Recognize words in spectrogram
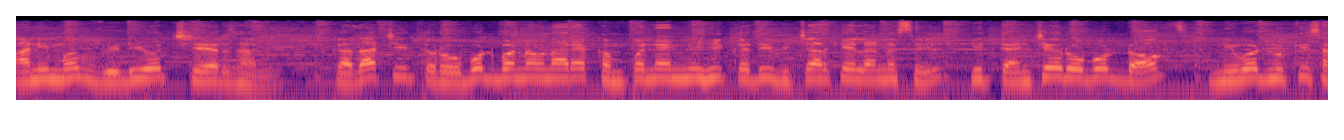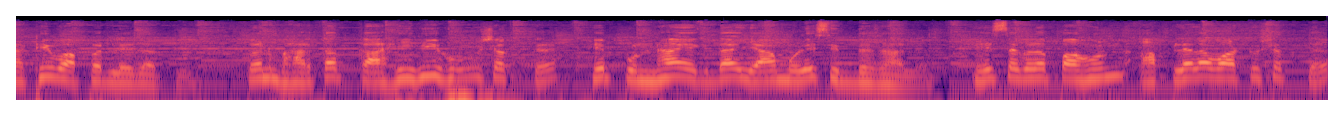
आणि मग व्हिडिओ शेअर झाले. कदाचित रोबोट बनवणाऱ्या कंपन्यांनीही कधी विचार केला नसेल की त्यांचे रोबोट डॉग्स निवडणुकीसाठी वापरले जातील. पण भारतात काहीही होऊ शकतं हे पुन्हा एकदा यामुळे सिद्ध झालं. हे सगळं पाहून आपल्याला वाटू शकतं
